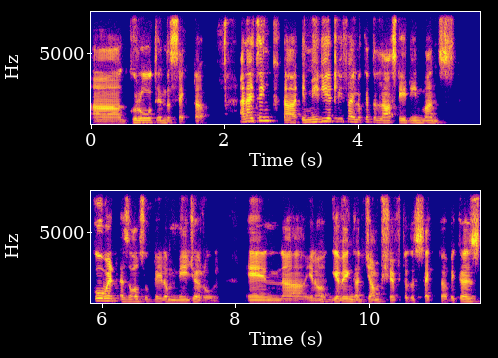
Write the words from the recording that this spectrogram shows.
uh, growth in the sector. And I think uh, immediately, if I look at the last 18 months, COVID has also played a major role in, uh, you know, giving a jump shift to the sector because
